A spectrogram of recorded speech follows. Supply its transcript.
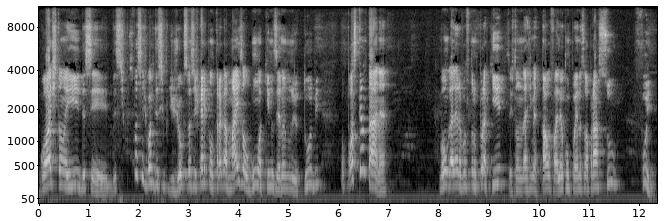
gostam aí desse, desse tipo, se vocês gostam desse tipo de jogo, se vocês querem que eu traga mais algum aqui no Zerando no YouTube, eu posso tentar, né? Bom, galera, eu vou ficando por aqui. Vocês estão no Nerd Metal. Valeu, acompanhando. Um abraço. Fui.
